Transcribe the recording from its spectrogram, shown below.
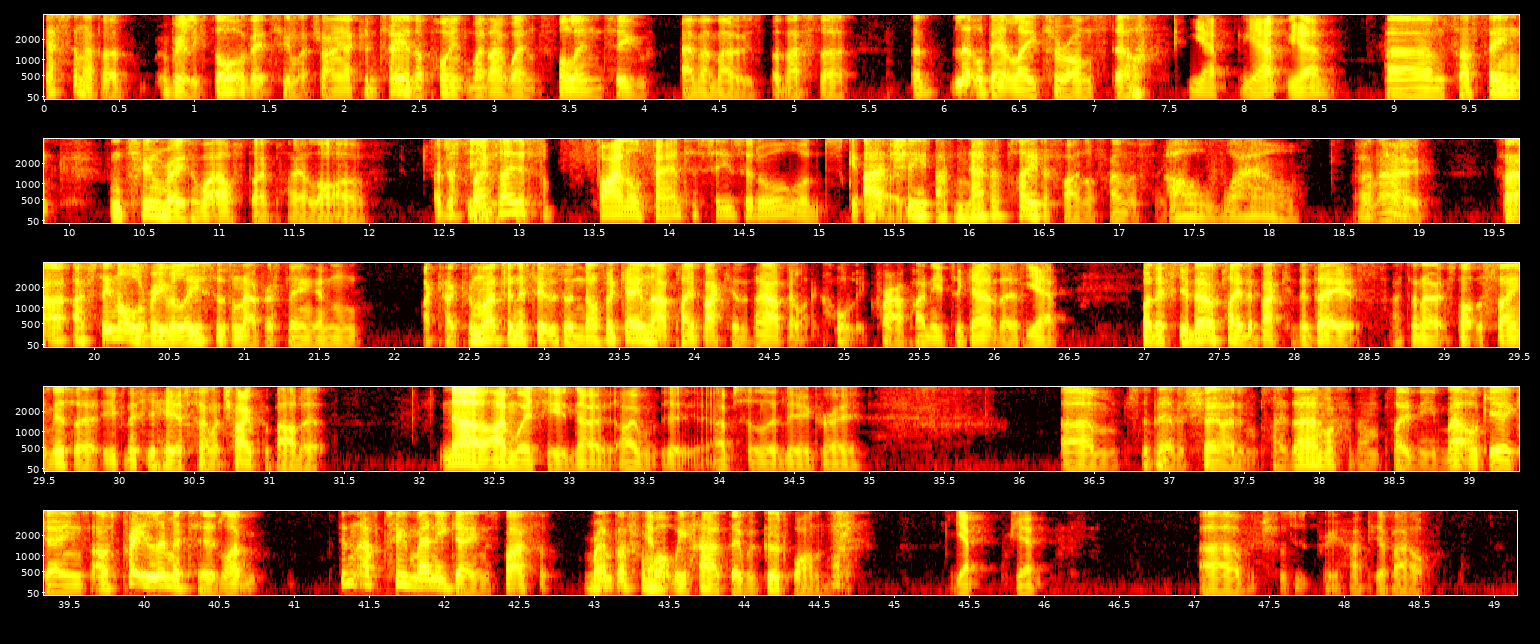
guess I never really thought of it too much. I mean, I can tell you the point when I went full into MMOs, but that's a a little bit later on still. Yep, yep, yep. Um, so I think from Tomb Raider, what else did I play a lot of? I just did you play from... the Final Fantasies at all, or skip? Actually. I've never played a Final Fantasy. Oh wow! Okay. I know. So I, have seen all the re-releases and everything, and I can imagine if it was another game that I played back in the day, I'd be like, "Holy crap, I need to get this." Yeah. But if you never played it back in the day, it's I don't know, it's not the same, is it? Even if you hear so much hype about it. No, I'm with you. No, I absolutely agree. Um, just a bit of a shame I didn't play them. I haven't played the Metal Gear games. I was pretty limited. Like, didn't have too many games, but I th- remember from yep. what we had, they were good ones. Yep, yep. Uh, which was pretty happy about.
